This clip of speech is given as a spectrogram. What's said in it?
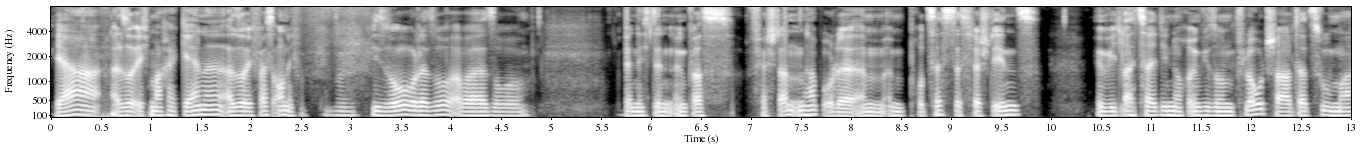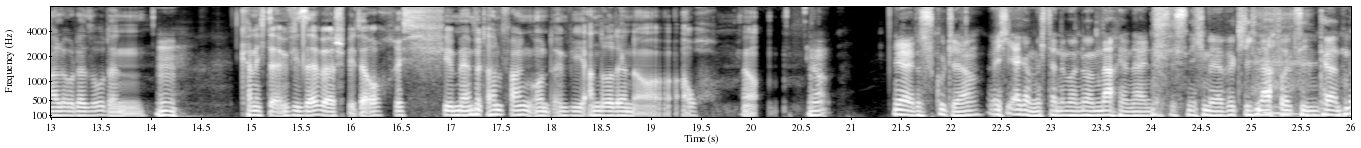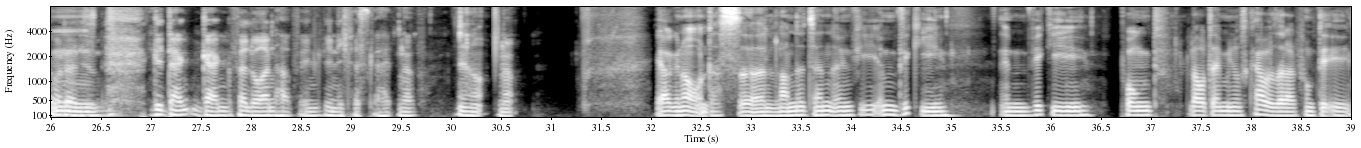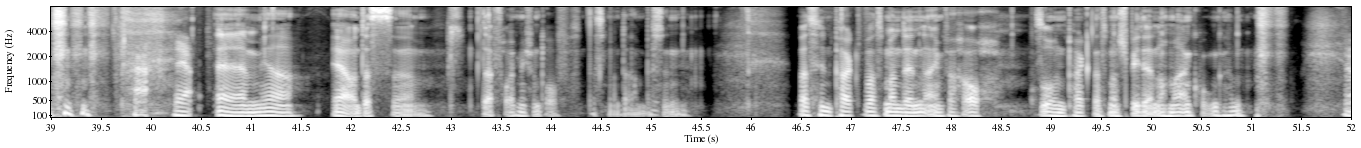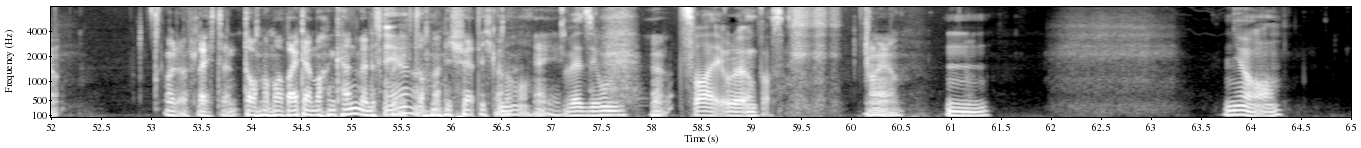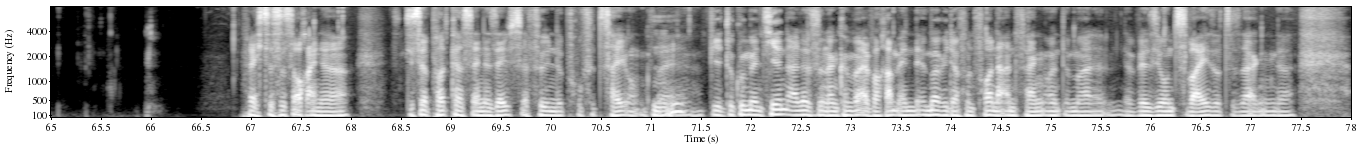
Ja, also ich mache gerne, also ich weiß auch nicht wieso oder so, aber so, wenn ich denn irgendwas verstanden habe oder im, im, Prozess des Verstehens irgendwie gleichzeitig noch irgendwie so einen Flowchart dazu male oder so, dann hm. kann ich da irgendwie selber später auch richtig viel mehr mit anfangen und irgendwie andere dann auch, ja. Ja. Ja, das ist gut, ja. Ich ärgere mich dann immer nur im Nachhinein, dass ich es nicht mehr wirklich nachvollziehen kann oder hm. diesen Gedankengang verloren habe, irgendwie nicht festgehalten habe. Ja. ja. Ja, genau. Und das äh, landet dann irgendwie im Wiki. Im wiki.lauter-kabelsalat.de. ja. Ähm, ja. Ja, und das, äh, da freue ich mich schon drauf, dass man da ein bisschen was hinpackt, was man dann einfach auch so hinpackt, dass man später nochmal angucken kann. Ja. Oder vielleicht dann doch nochmal weitermachen kann, wenn das Projekt ja, doch noch nicht fertig war. Genau. Hey. Version 2 ja. oder irgendwas. Naja. Hm. Ja. Vielleicht ist es auch eine, dieser Podcast eine selbsterfüllende Prophezeiung, mhm. weil wir dokumentieren alles und dann können wir einfach am Ende immer wieder von vorne anfangen und immer eine Version 2 sozusagen eine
